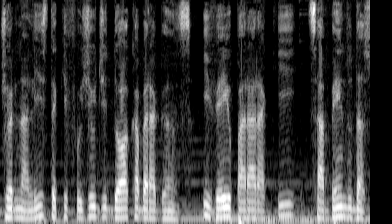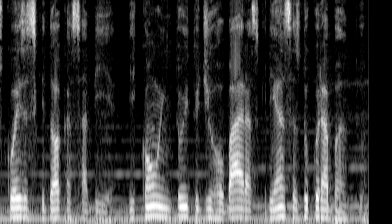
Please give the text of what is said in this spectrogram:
jornalista que fugiu de Doca Bragança e veio parar aqui sabendo das coisas que Doca sabia e com o intuito de roubar as crianças do Curabanto.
